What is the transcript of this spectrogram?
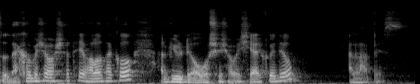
সো দেখা হবে সবার সাথে। ভালো থাকো। আর ভিডিওটি অবশ্যই সবাই শেয়ার করে দেও। আল্লাহ হাফেজ।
